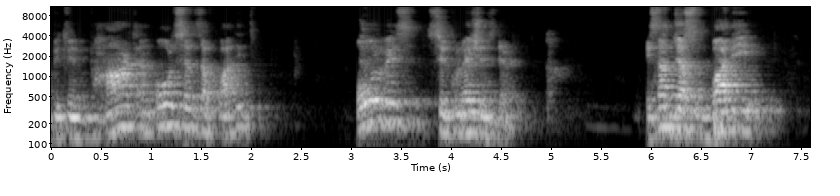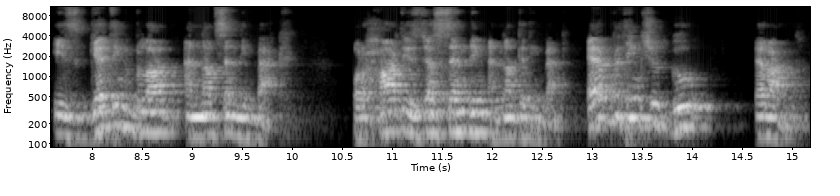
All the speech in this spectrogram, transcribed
between heart and all cells of body, always circulation is there. It's not just body is getting blood and not sending back, or heart is just sending and not getting back. Everything should go around.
